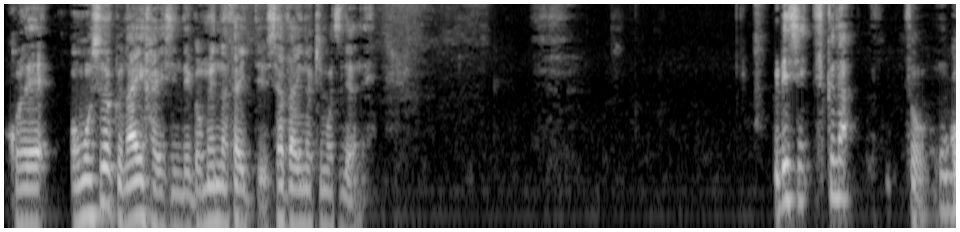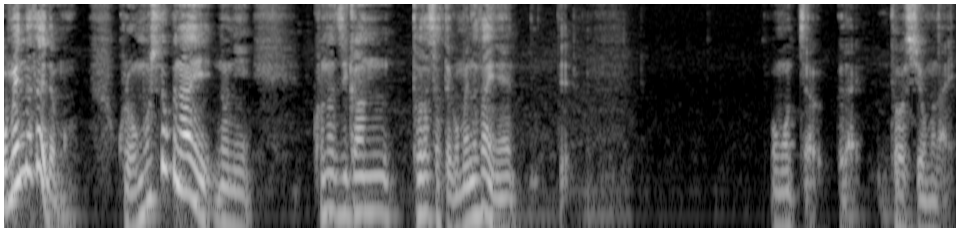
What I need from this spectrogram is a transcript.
これ、面白くない配信でごめんなさいっていう謝罪の気持ちだよね。嬉しい、少な。そう、ごめんなさいでもん。これ面白くないのに、こんな時間取らしちゃってごめんなさいねって思っちゃうぐらい、どうしようもない。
